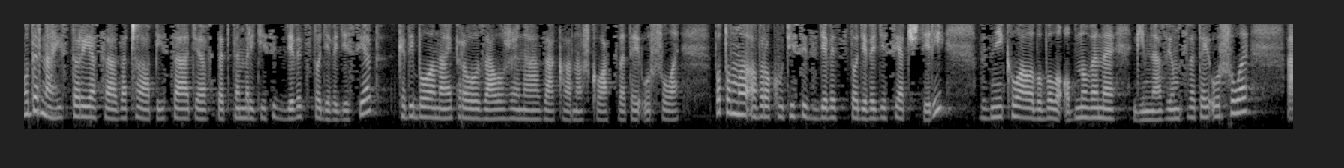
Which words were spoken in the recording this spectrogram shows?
Moderná história sa začala písať v septembri 1990 kedy bola najprv založená základná škola svätej Uršule. Potom v roku 1994 vzniklo alebo bolo obnovené gymnázium svätej Uršule a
